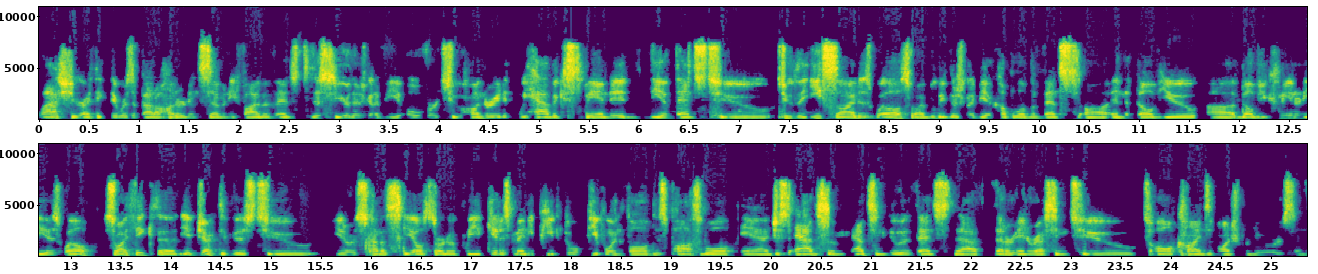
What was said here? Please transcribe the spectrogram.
Last year, I think there was about 175 events. This year, there's going to be over 200. We have expanded the events to to the east side as well. So I believe there's going to be a couple of events uh, in the Bellevue uh, Bellevue community as well. So I think the the objective is to you know, it's kind of scale startup week, get as many people people involved as possible, and just add some add some new events that that are interesting to to all kinds of entrepreneurs and,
